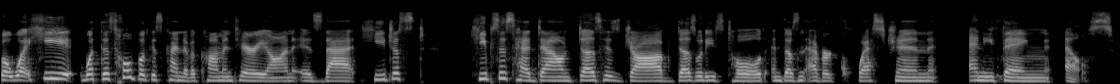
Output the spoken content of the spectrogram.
but what he, what this whole book is kind of a commentary on is that he just keeps his head down, does his job, does what he's told, and doesn't ever question anything else,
